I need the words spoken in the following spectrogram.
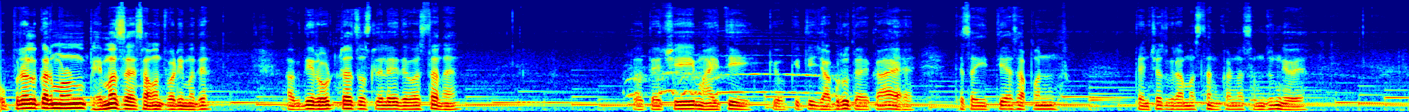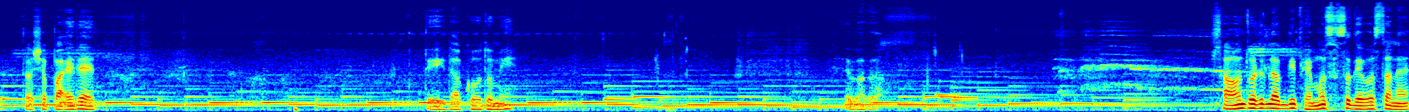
उपरलकर म्हणून फेमस आहे सावंतवाडीमध्ये. अगदी रोड टच असलेलं हे देवस्थान आहे. तर त्याची माहिती किंवा किती जागृत आहे काय आहे त्याचा इतिहास आपण त्यांच्याच ग्रामस्थांकडनं समजून घेऊया. तर अशा पायऱ्या आहेत. ते दाखवतो मी. हे बघा. सावंतवाडीतलं अगदी फेमस असं देवस्थान आहे.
